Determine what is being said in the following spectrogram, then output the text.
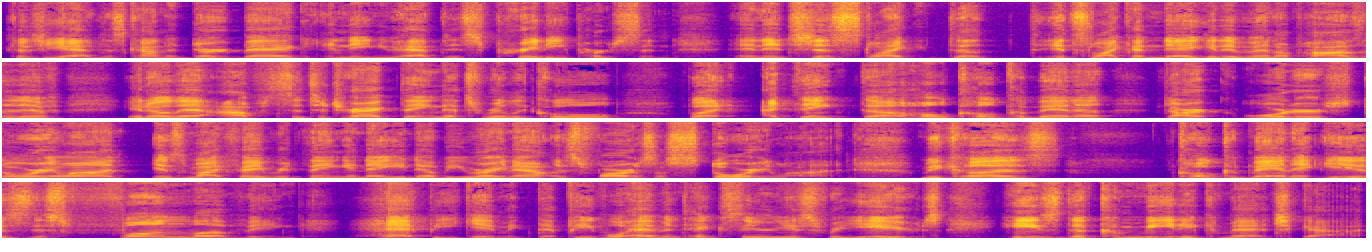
because you have this kind of dirtbag and then you have this pretty person. And it's just like the, it's like a negative and a positive, you know, that opposites attract thing. That's really cool. But I think the whole Colt Cabana Dark Order storyline is my favorite thing in AEW right now as far as a storyline because Colt Cabana is this fun-loving, happy gimmick that people haven't taken serious for years. He's the comedic match guy.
